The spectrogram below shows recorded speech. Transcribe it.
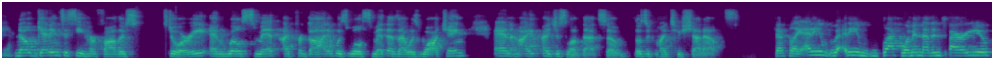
yeah. no, getting to see her father's story and Will Smith. I forgot it was Will Smith as I was watching, and I, I just love that. So those are my two shout outs. Definitely. Any any black women that inspire you?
